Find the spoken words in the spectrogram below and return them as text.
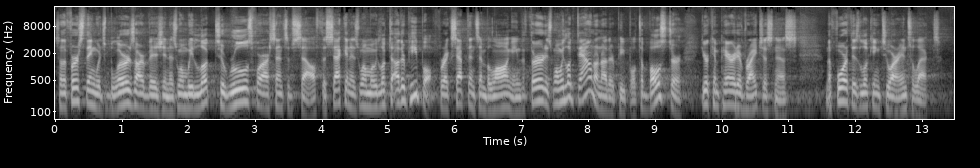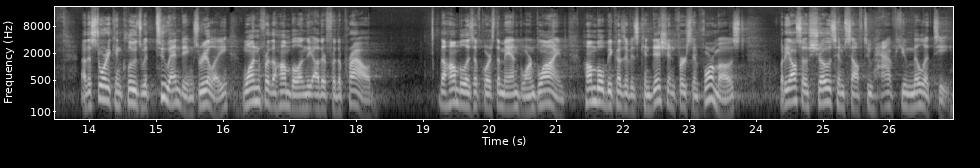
So, the first thing which blurs our vision is when we look to rules for our sense of self. The second is when we look to other people for acceptance and belonging. The third is when we look down on other people to bolster your comparative righteousness. And the fourth is looking to our intellect. The story concludes with two endings, really one for the humble and the other for the proud. The humble is, of course, the man born blind. Humble because of his condition, first and foremost, but he also shows himself to have humility.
